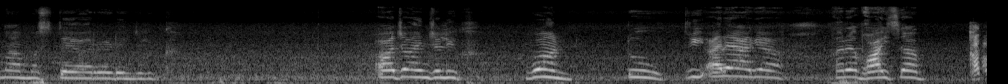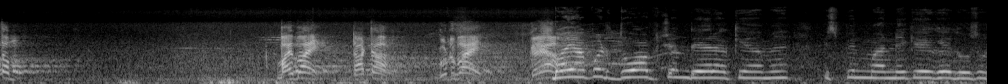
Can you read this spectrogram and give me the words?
ना मस्त है यार रेड एंजेलिक आजा एंजेलिक वन टू थ्री अरे आ गया. अरे भाई साहब. खत्म. Bye bye tata good bye गया. भाई यहाँ पर दो ऑप्शन दे रखे हैं हमें. स्पिन मारने के गए दो सौ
